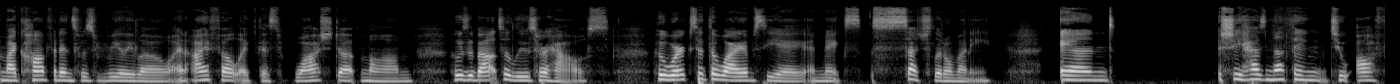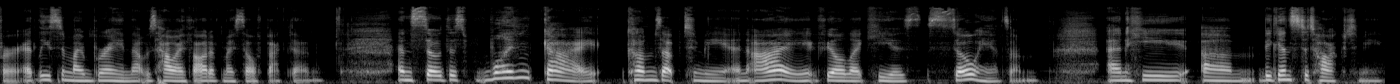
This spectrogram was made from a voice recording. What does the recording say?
My confidence was really low, and I felt like this washed up mom who's about to lose her house, who works at the YMCA and makes such little money and she has nothing to offer, at least in my brain. That was how I thought of myself back then. And so this one guy comes up to me, and I feel like he is so handsome. And he um, begins to talk to me.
